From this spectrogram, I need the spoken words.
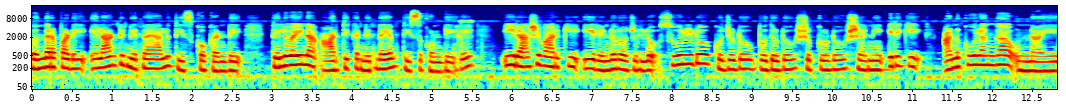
తొందరపడి ఎలాంటి నిర్ణయాలు తీసుకోకండి. తెలివైన ఆర్థిక నిర్ణయం తీసుకోండి. ఈ రాశి వారికి ఈ రెండు రోజుల్లో సూర్యుడు కుజుడు బుధుడు శుక్రుడు శని వీరికి అనుకూలంగా ఉన్నాయి.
